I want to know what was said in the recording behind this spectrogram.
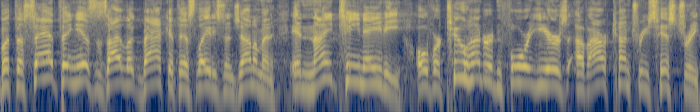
But the sad thing is, as I look back at this, ladies and gentlemen, in 1980, over 204 years of our country's history,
